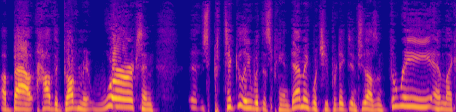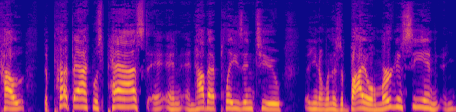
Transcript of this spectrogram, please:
about how the government works and uh, particularly with this pandemic, which he predicted in 2003 and like how the PrEP Act was passed and, and how that plays into, you know, when there's a bio emergency and, and,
